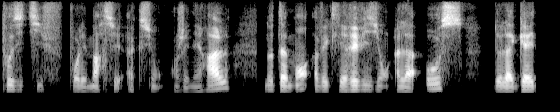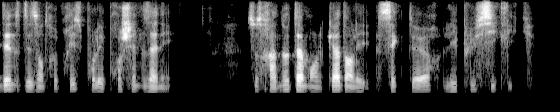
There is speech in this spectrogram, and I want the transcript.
positif pour les marchés actions en général, notamment avec les révisions à la hausse de la guidance des entreprises pour les prochaines années. Ce sera notamment le cas dans les secteurs les plus cycliques.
